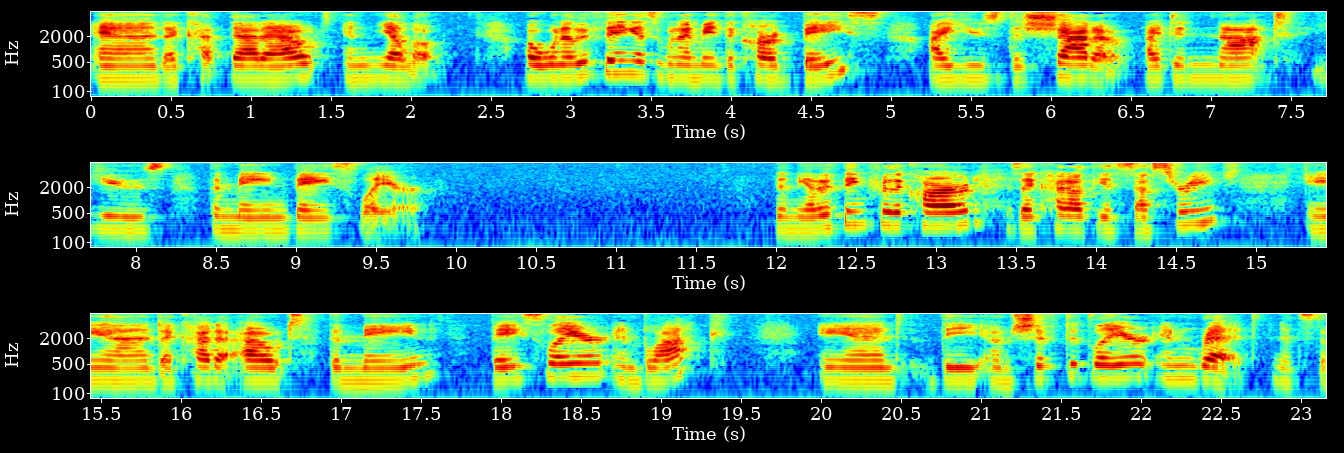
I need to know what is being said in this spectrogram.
and I cut that out in yellow. Oh, one other thing is when I made the card base, I used the shadow. I did not use the main base layer. Then the other thing for the card is I cut out the accessory and I cut out the main base layer in black and the um, shifted layer in red and it's the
